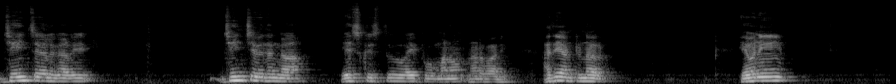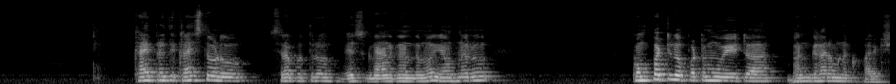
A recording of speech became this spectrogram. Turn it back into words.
జయించగలగాలి. జయించే విధంగా యేసుక్రీస్తు వైపు మనం నడవాలి. అదే అంటున్నారు. ఏమని? క్రై ప్రతి క్రైస్తవుడు శిరపుత్రు యేసు జ్ఞాన గ్రంథంలో ఏమంటున్నారు? కొంపట్టిలో పట్టము వేయుట బంగారమునకు పరీక్ష.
